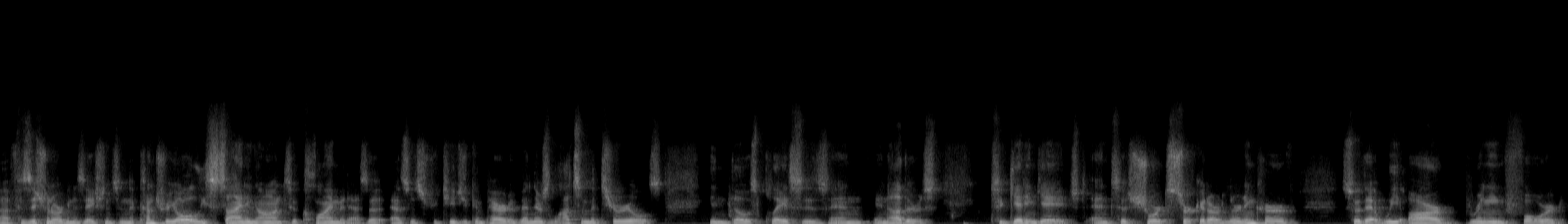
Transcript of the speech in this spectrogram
uh, physician organizations in the country all at least signing on to climate as a as a strategic imperative and there's lots of materials in those places and in others to get engaged and to short circuit our learning curve so that we are bringing forward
